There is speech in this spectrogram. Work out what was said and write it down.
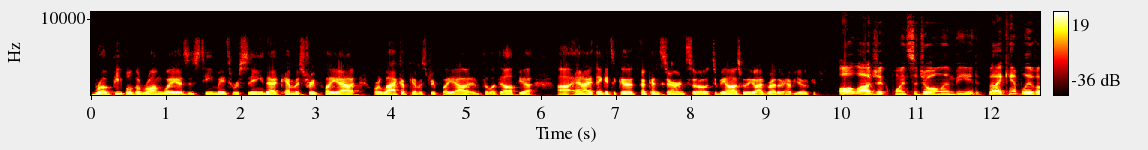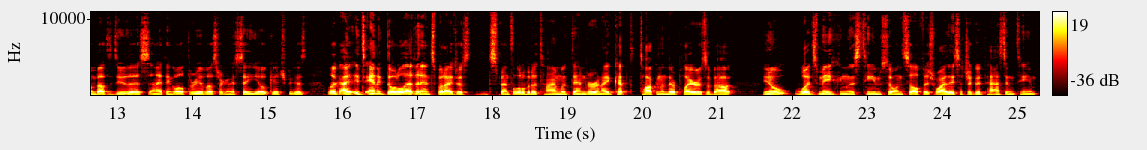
rub people the wrong way as his teammates were seeing that chemistry play out or lack of chemistry play out in Philadelphia. Uh, and I think it's a, a concern. So to be honest with you, I'd rather have Jokic. All logic points to Joel Embiid, but I can't believe I'm about to do this, and I think all three of us are going to say Jokic because look, I, it's anecdotal evidence, but I just spent a little bit of time with Denver, and I kept talking to their players about you know what's making this team so unselfish. Why are they such a good passing team?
